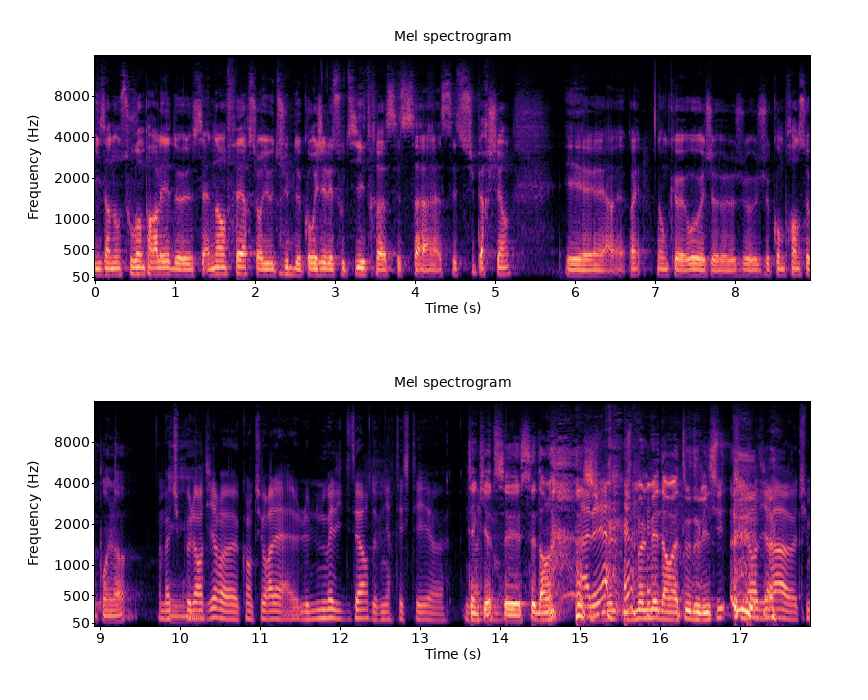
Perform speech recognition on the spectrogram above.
ils en ont souvent parlé de c'est un enfer sur YouTube de corriger les sous-titres, c'est ça c'est super chiant. Et ouais donc ouais, je, je je comprends ce point là. Ah bah, tu peux leur dire euh, quand tu auras le nouvel éditeur de venir tester. Euh, T'inquiète, c'est c'est dans. Le... je, me, le mets dans ma to-do list. Tu, tu, leur diras, euh, tu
